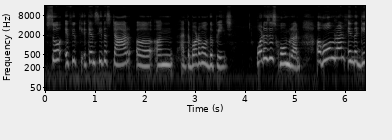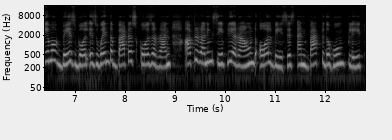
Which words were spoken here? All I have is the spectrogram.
So if you can see the star uh, on at the bottom of the page what is this home run? A home run in the game of baseball is when the batter scores a run after running safely around all bases and back to the home plate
